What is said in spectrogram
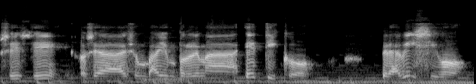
Sí, sí. O sea, es un, hay un problema ético gravísimo.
